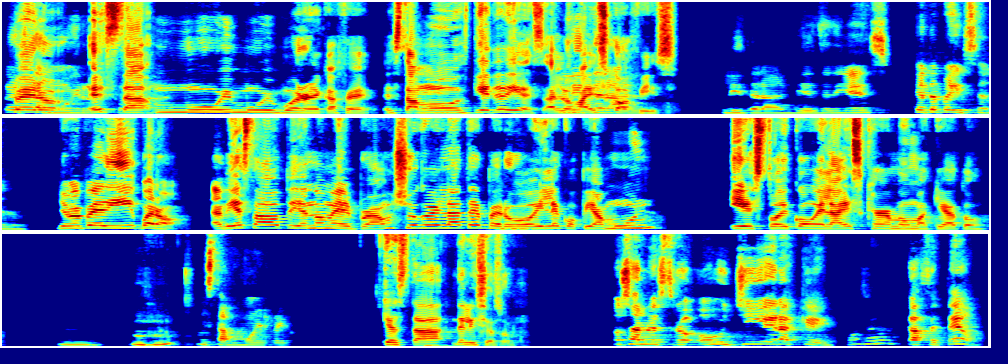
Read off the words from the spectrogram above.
Pero, Pero está muy rico. está muy, muy bueno el café. Estamos 10 de 10 a los ice Literal. coffees. Literal, 10 de 10. ¿Qué te pediste, Andrew? Yo me pedí, bueno, había estado pidiéndome el brown sugar latte, pero Ujú. hoy le copié a Moon y estoy con el ice caramel macchiato. Mm, Ujú. Está muy rico. que está delicioso. O sea, nuestro OG era qué? ¿Cómo se llama? Cafeteo.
